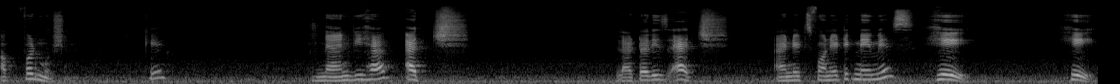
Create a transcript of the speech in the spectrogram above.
upward motion. Okay then we have h. Letter is h. And its phonetic name is hey hey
